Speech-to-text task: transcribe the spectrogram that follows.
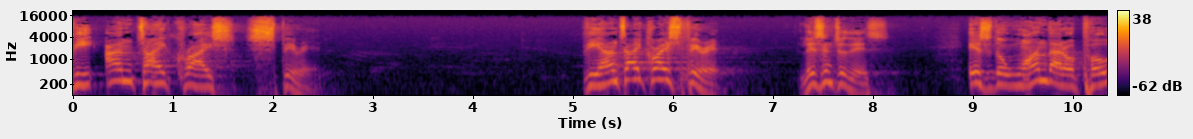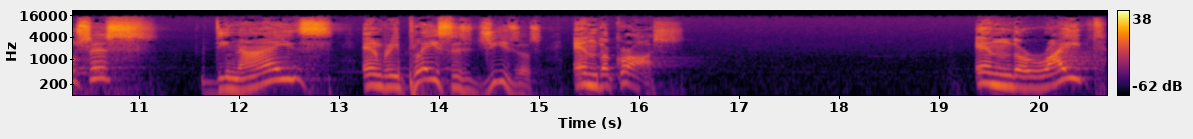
the Antichrist spirit. The Antichrist spirit, listen to this, is the one that opposes, denies, and replaces Jesus and the cross. And the right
